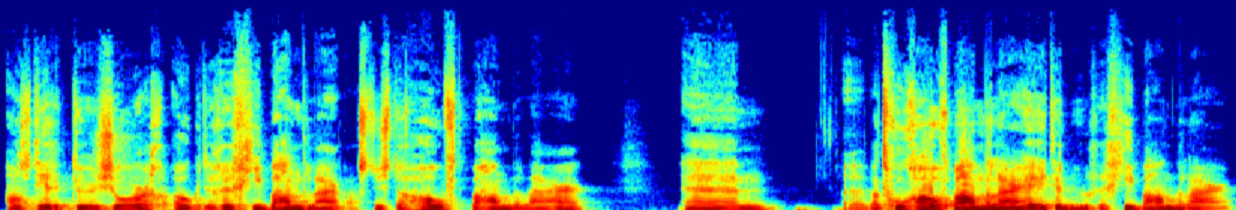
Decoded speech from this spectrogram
als directeur zorg ook de regiebehandelaar was. Dus de hoofdbehandelaar, ehm, eh, wat vroeger hoofdbehandelaar heette, nu regiebehandelaar,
